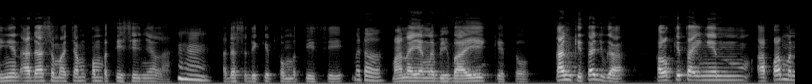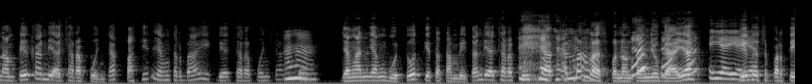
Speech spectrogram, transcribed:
ingin ada semacam kompetisinya lah. Mhm, Ada sedikit kompetisi Betul. mana yang lebih baik gitu kan kita juga kalau kita ingin apa menampilkan di acara puncak pasti yang terbaik di acara puncak tuh. Mhm. jangan yang butut kita tampilkan di acara puncak kan malas penonton juga ya Iya, iya, gitu iya. seperti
